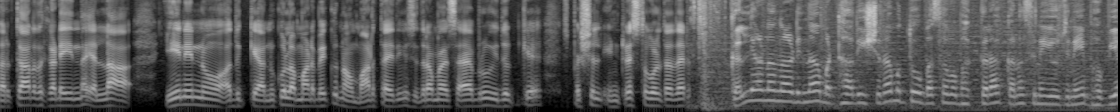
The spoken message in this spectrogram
ಸರ್ಕಾರದ ಕಡೆಯಿಂದ ಎಲ್ಲ ಏನೇನು ಅದಕ್ಕೆ ಅನುಕೂಲ ಮಾಡಬೇಕು ನಾವು ಮಾಡ್ತಾ ಇದ್ದೀವಿ ಸಿದ್ದರಾಮಯ್ಯ ಸಾಹೇಬರು ಇದಕ್ಕೆ ಸ್ಪೆಷಲ್ ಇಂಟ್ರೆಸ್ಟ್ ತಗೊಳ್ತಾ ಇದ್ದಾರೆ. ಕಲ್ಯಾಣ ನಾಡಿನ ಮಠಾಧೀಶರ ಮತ್ತು ಬಸವ ಭಕ್ತರ ಕನಸಿನ ಯೋಜನೆ ಭವ್ಯ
